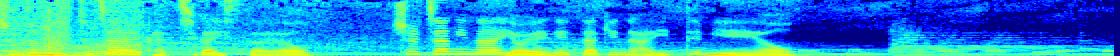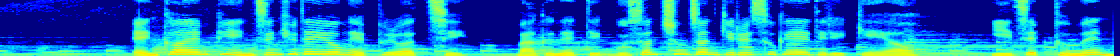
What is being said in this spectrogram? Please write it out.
충분히 투자할 가치가 있어요. 출장이나 여행에 딱인 아이템이에요. 앵커 MP 인증 휴대용 애플워치 마그네틱 무선 충전기를 소개해드릴게요. 이 제품은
